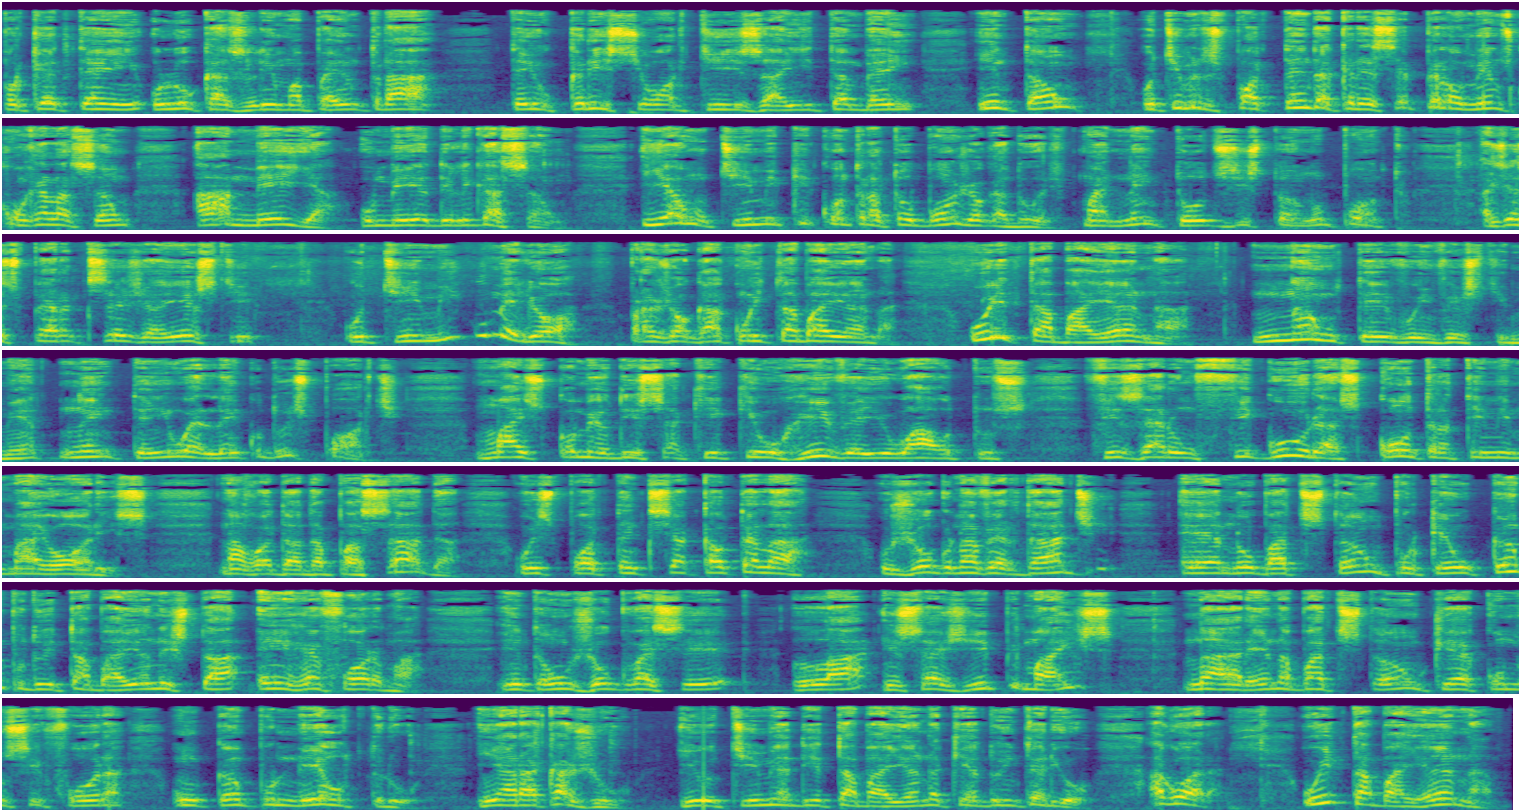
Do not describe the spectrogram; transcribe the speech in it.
porque tem o Lucas Lima para entrar, tem o Christian Ortiz aí também. Então, o time do esporte tende a crescer, pelo menos com relação à meia, o meia de ligação. E é um time que contratou bons jogadores, mas nem todos estão no ponto. A gente espera que seja este o time o melhor para jogar com o Itabaiana. O Itabaiana não teve o investimento, nem tem o elenco do esporte. Mas, como eu disse aqui, que o River e o Altos fizeram figuras contra times maiores na rodada passada, o esporte tem que se acautelar. O jogo, na verdade, é no Batistão, porque o campo do Itabaiana está em reforma. Então, o jogo vai ser lá em Sergipe, mas na Arena Batistão, que é como se fora um campo neutro em Aracaju. E o time é de Itabaiana, que é do interior. Agora, o Itabaiana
